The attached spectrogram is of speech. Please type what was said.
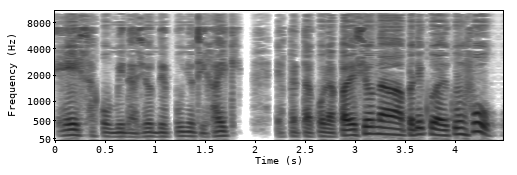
Esa combinación de puños y high espectacular. Parecía una película de Kung Fu.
